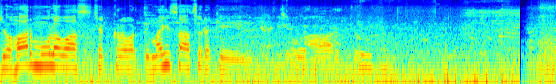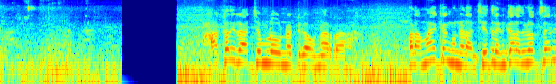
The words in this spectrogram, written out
జోహార్ మూలవాస్ చక్రవర్తి మహిషాసురకి జోహార్ ఆకలి రాజ్యంలో ఉన్నట్టుగా ఉన్నారా? వాడు అమాయకంగా ఉన్నాడు? అని చేతులు వెనకాల చూడు ఒకసారి.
